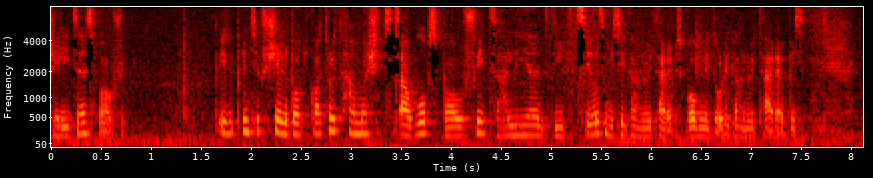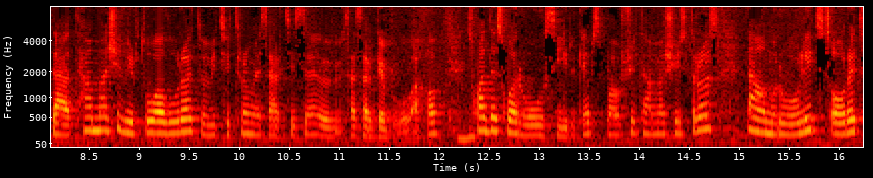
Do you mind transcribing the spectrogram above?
შეიძენს ბავშვი. პრინციპში შეიძლება ვთქვათ, რომ თამაში სწავლობს ბავშვი ძალიან დიდ წილს მისი განვითარების, კოგნიტური განვითარების. და თამაში ვირტუალურად ვიცით რომ ეს არც ისე სასარგებლოა, ხო? სხვადასხვა როლს ირგებს ბავშვი თამაშის დროს და ამ როლით სწორედ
